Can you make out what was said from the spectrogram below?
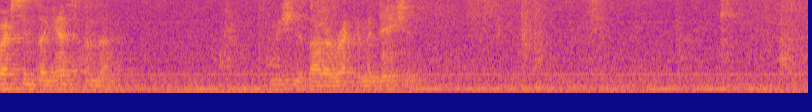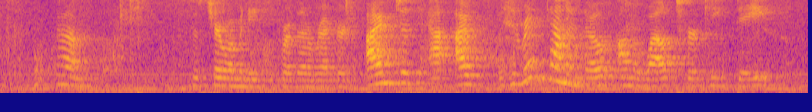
Questions, I guess, from the commission about our recommendation? Um, This is Chairwoman East for the record. I'm just, I had written down a note on the wild turkey dates,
